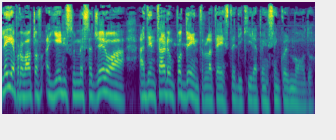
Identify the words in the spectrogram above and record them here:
Lei ha provato ieri sul messaggero a, ad entrare un po' dentro la testa di chi la pensa in quel modo.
